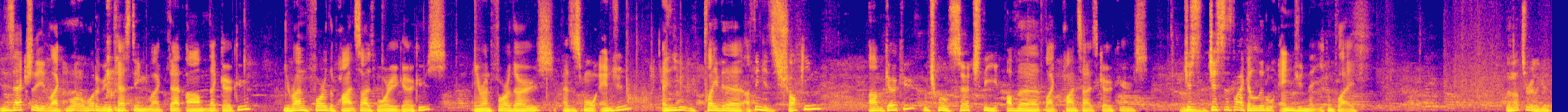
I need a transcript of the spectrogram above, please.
This is actually like what, what I've been testing. Like that um that Goku, you run four of the pint-sized warrior Gokus, and you run four of those as a small engine, and you play the I think it's shocking, um Goku, which will search the other like pint-sized Gokus, just just as like a little engine that you can play. Then that's really good.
